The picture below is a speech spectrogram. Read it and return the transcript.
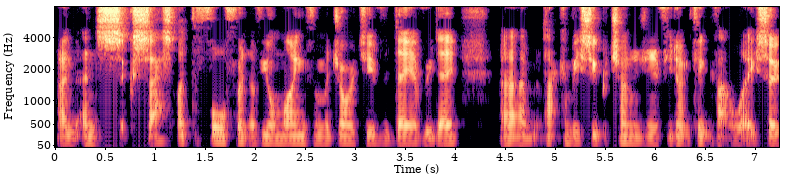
and, and success at the forefront of your mind for majority of the day every day. Um, that can be super challenging if you don't think that way. So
